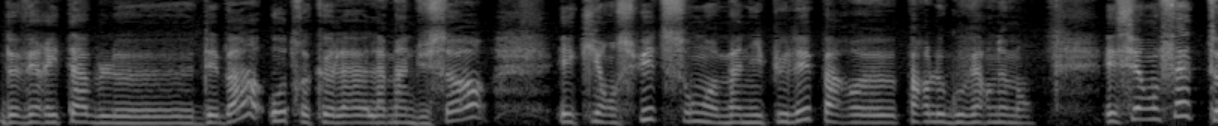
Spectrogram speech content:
de véritable débat, autre que la, main du sort, et qui ensuite sont manipulés par, le gouvernement. Et c'est en fait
